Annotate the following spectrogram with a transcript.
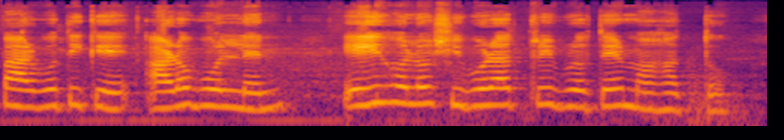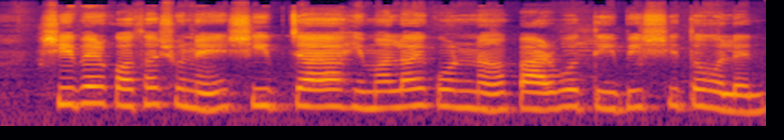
পার্বতীকে আরও বললেন, এই হলো শিবরাত্রি ব্রতের মাহাত্ম্য শিবের কথা শুনে শিবজায়া হিমালয় কন্যা পার্বতী বিস্মিত হলেন।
